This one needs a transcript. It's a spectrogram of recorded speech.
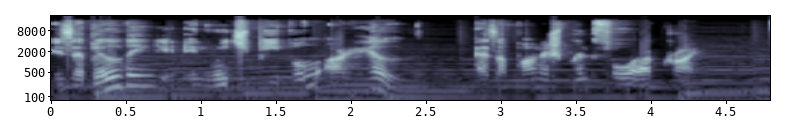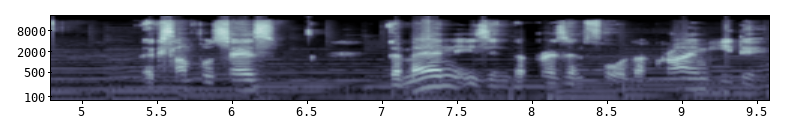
is a building in which people are held as a punishment for a crime. The example says, The man is in the prison for the crime he did.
